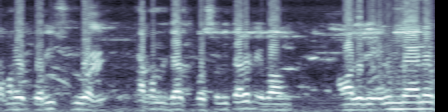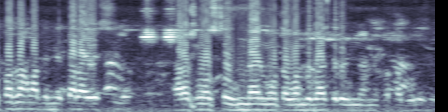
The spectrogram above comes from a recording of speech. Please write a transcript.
এখন এরপরেই শুরু হবে। এখন জাস্ট বস্ত্র বিতরণ এবং আমাদের উন্নয়নের কথা আমাদের নেতারা এসেছিল। তারা সমস্ত উন্নয়ন মমতা বন্দ্যোপাধ্যায়ের উন্নয়নের কথা বলেছে,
